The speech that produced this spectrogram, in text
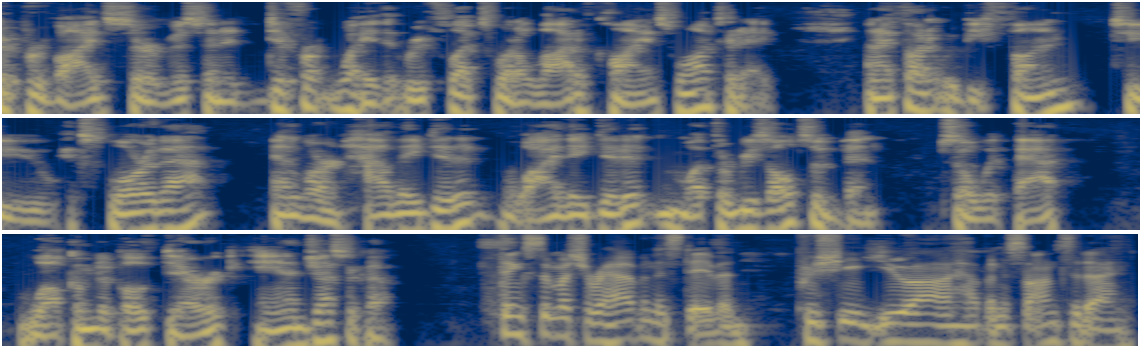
to provide service in a different way that reflects what a lot of clients want today. And I thought it would be fun to explore that and learn how they did it, why they did it, and what the results have been. So with that, welcome to both Derek and Jessica. Thanks so much for having us, David. Appreciate you uh, having us on today.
